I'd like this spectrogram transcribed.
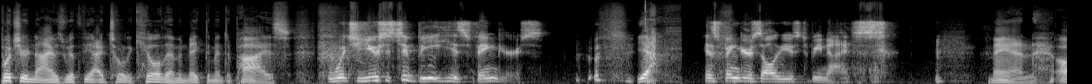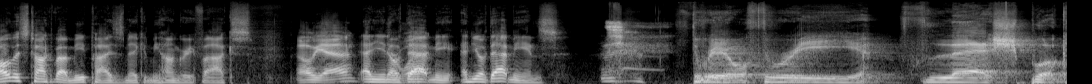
butcher knives with me, I'd totally kill them and make them into pies. which used to be his fingers. Yeah. His fingers all used to be knives. Man, all this talk about meat pies is making me hungry, Fox. Oh yeah, And you know For what that mean? And you know what that means? Thrill three, Flesh Book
